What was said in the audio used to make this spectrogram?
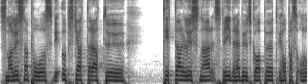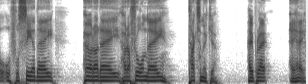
som har lyssnat på oss. Vi uppskattar att du tittar, lyssnar, sprider det här budskapet. Vi hoppas att, få se dig, höra dig, höra från dig. Tack så mycket. Hej på dig. Hej hej.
